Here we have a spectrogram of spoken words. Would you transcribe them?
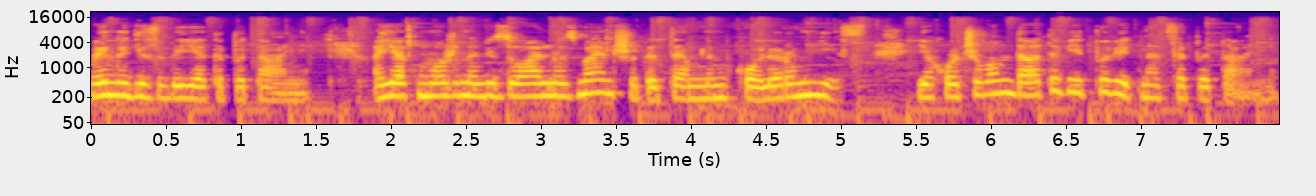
Ви іноді задаєте питання: а як можна візуально зменшити темним кольором ніс? Я хочу вам дати відповідь на це питання.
